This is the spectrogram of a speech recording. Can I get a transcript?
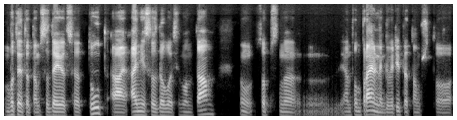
вот это там создается тут, а, а не создалось вон там. Ну, собственно, Антон правильно говорит о том, что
